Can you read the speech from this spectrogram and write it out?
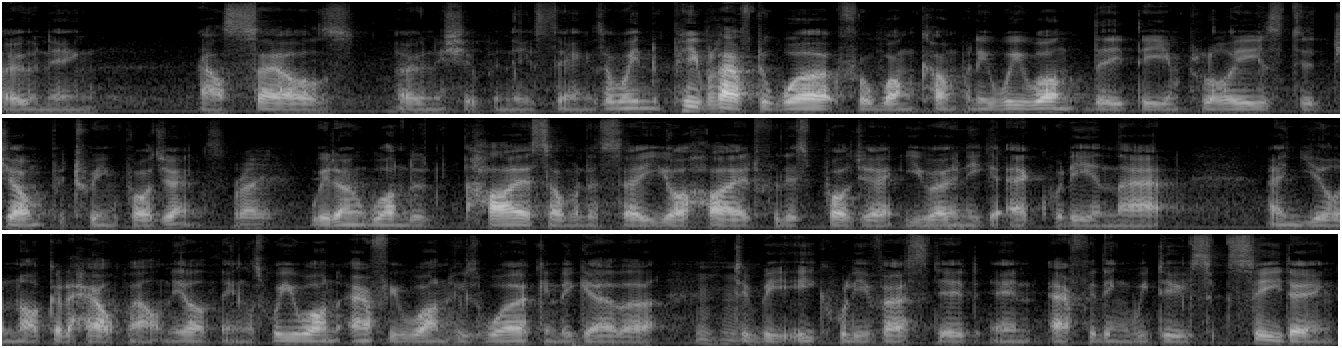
owning ourselves ownership in these things. I mean, people have to work for one company. We want the, the employees to jump between projects. right. We don't want to hire someone and say, you're hired for this project, you only get equity in that, and you're not going to help out in the other things. We want everyone who's working together to be equally vested in everything we do succeeding.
